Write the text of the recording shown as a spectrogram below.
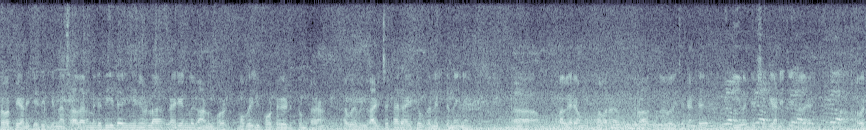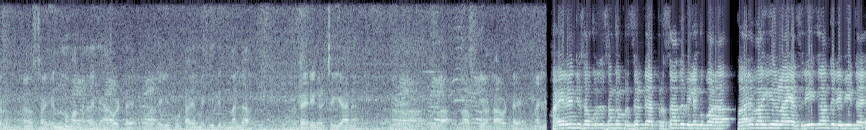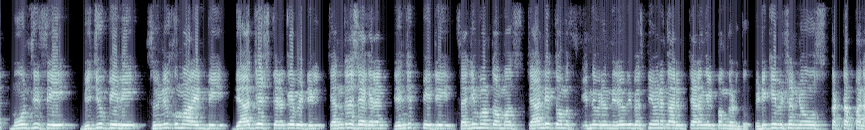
പ്രവൃത്തിയാണ് ചെയ്തിരിക്കുന്നത്. സാധാരണഗതിയിൽ ഇങ്ങനെയുള്ള കാര്യങ്ങൾ കാണുമ്പോൾ മൊബൈലിൽ ഫോട്ടോ എടുത്തും അവർ കാഴ്ചക്കാരായിട്ടൊക്കെ നിൽക്കുന്നതിന് പകരം അവർ ഉത്തരവാദിത്വം നിർവഹിച്ച് രണ്ട് ജീവൻ രക്ഷിക്കുകയാണ് ചെയ്തത് അവർ എന്നും അങ്ങനെ തന്നെ ആവട്ടെ. അവരുടെ ഈ കൂട്ടായ്മയ്ക്ക് ഇതിലും നല്ല കാര്യങ്ങൾ ചെയ്യാൻ പ്രാപ്തി ഉണ്ടാവട്ടെ. ഹൈറേഞ്ച് സൗഹൃദ സംഘം പ്രസിഡന്റ് പ്രസാദ് വിലങ്ങുപാറ ഭാരവാഹികളായ Srikanth Raveendran Moncy C Biju P V Sunilkumar N P Rajesh കിഴക്കേ വീട്ടിൽ Chandrasekharan Ranjith P T Sajimon Thomas Chandy Thomas എന്നിവരും നിരവധി ബസ് ജീവനക്കാരും ചടങ്ങിൽ പങ്കെടുത്തു. Idukki vision news Kattappana.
